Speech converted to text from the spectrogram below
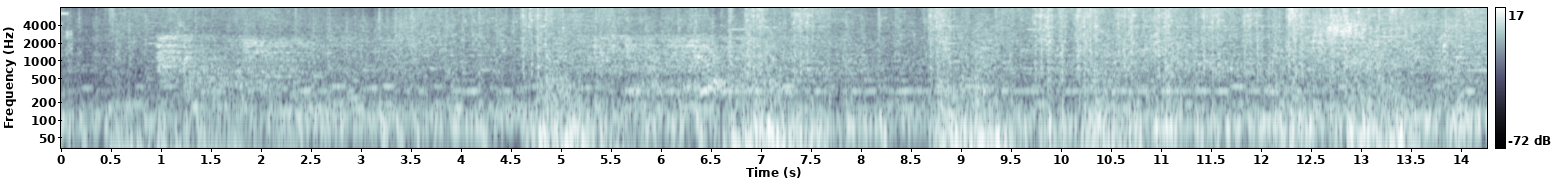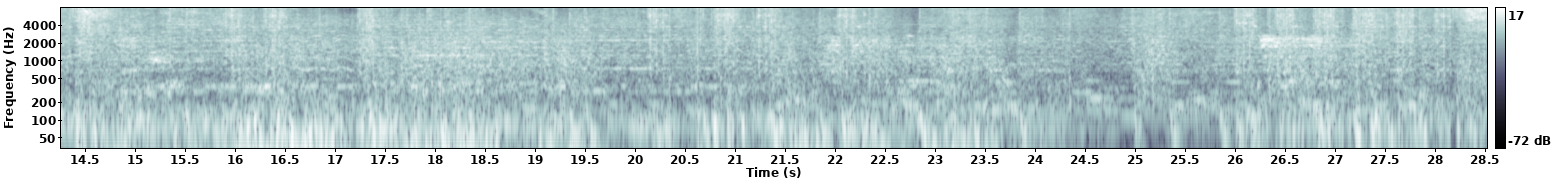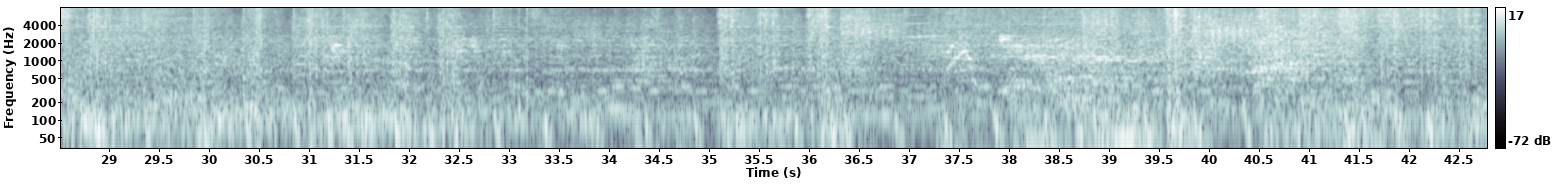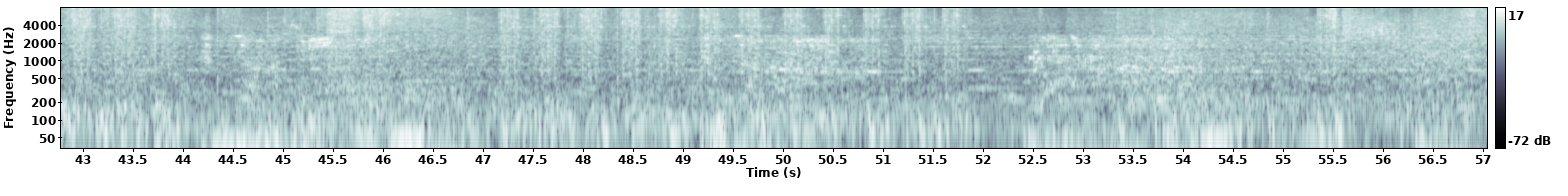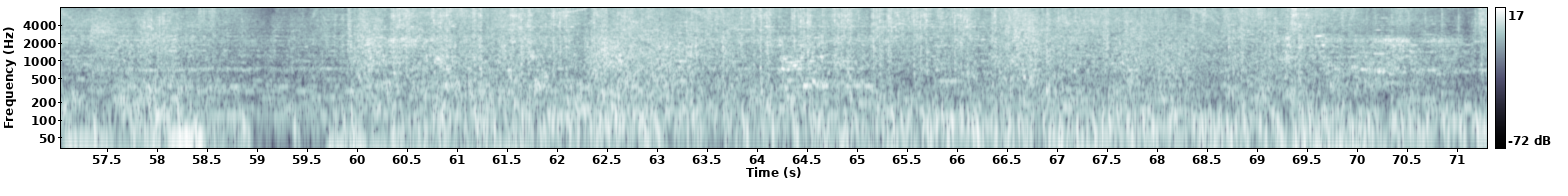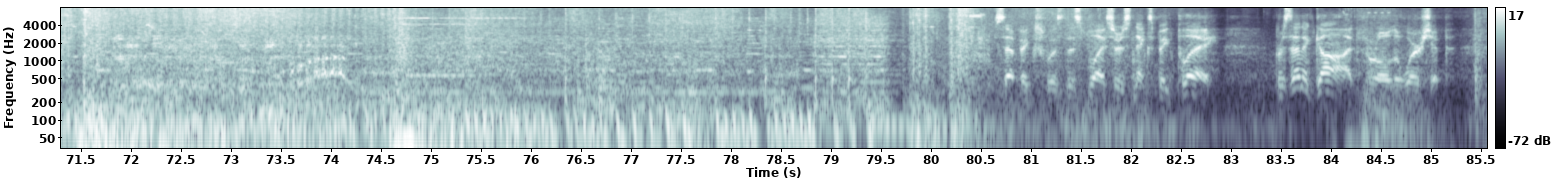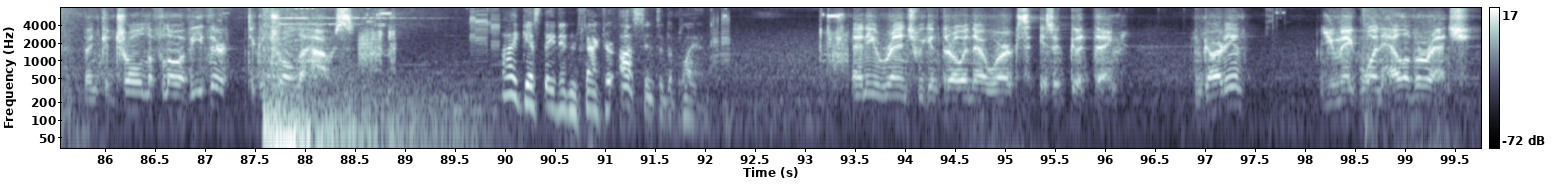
Was next big play. Present a god for all to worship. Then control the flow of ether to control the house. I guess they didn't factor us into the plan. Any wrench we can throw in their works is a good thing. And Guardian, you make one hell of a wrench.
